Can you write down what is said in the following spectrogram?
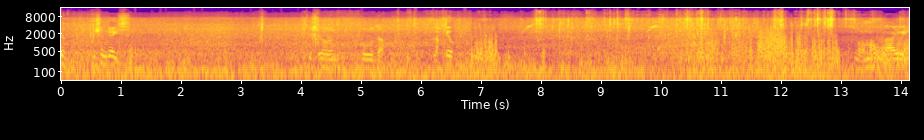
Yan, fish on guys. Fish on, Buda. Laki oh. Baka mahok tayo eh.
